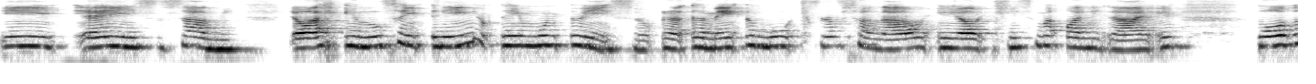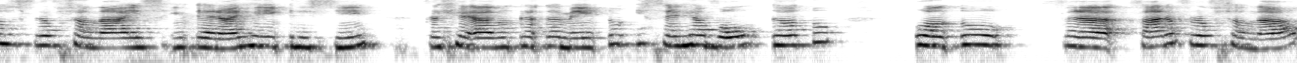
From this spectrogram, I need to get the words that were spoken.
e é isso, sabe? Eu acho que no centrinho tem muito isso. Tratamento multiprofissional e altíssima qualidade todos os profissionais interagem entre si para chegar no tratamento que seja bom tanto quanto para, para o profissional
